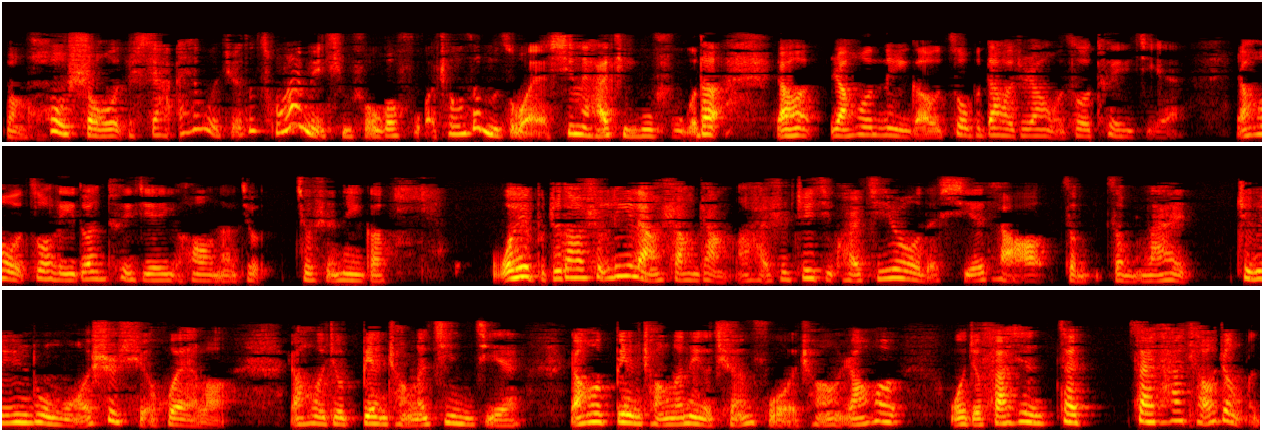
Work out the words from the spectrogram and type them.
往后收下。哎，我觉得从来没听说过俯卧撑这么做呀，心里还挺不服的。然后然后那个做不到就让我做退阶，然后我做了一段退阶以后呢，就就是那个我也不知道是力量上涨了，还是这几块肌肉的协调怎么怎么来，这个运动模式学会了，然后就变成了进阶。然后变成了那个全俯卧撑，然后我就发现，在在他调整了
